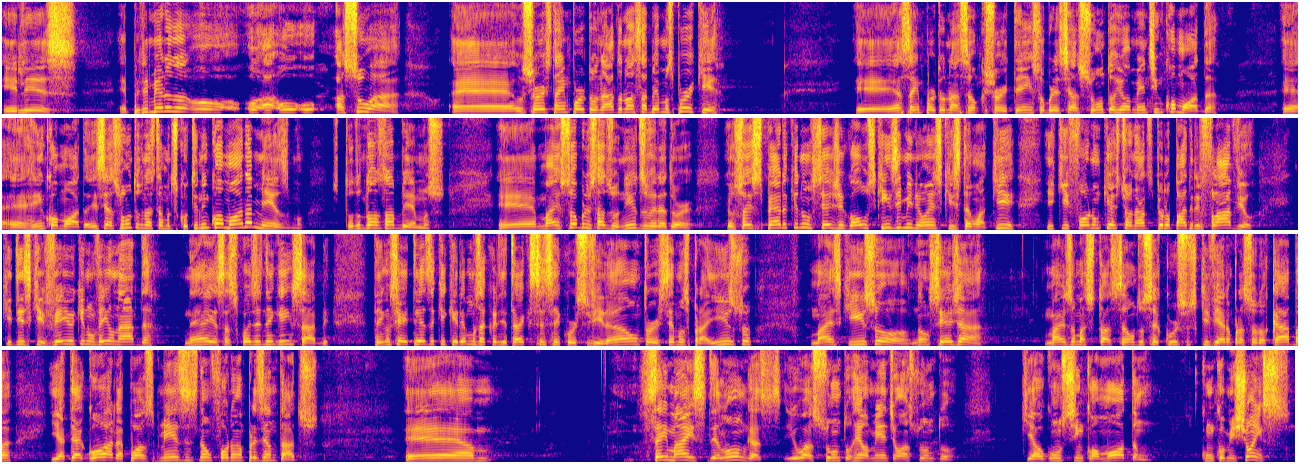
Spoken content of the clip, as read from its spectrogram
eles é, primeiro, o, o, a, a, sua, é, o senhor está importunado, nós sabemos por quê. É, essa importunação que o senhor tem sobre esse assunto realmente incomoda. É, é, incomoda. Esse assunto que nós estamos discutindo incomoda mesmo. Todos nós sabemos. É, mas sobre os Estados Unidos, vereador, eu só espero que não seja igual os 15 milhões que estão aqui e que foram questionados pelo padre Flávio, que diz que veio e que não veio nada né? E essas coisas ninguém sabe. Tenho certeza que queremos acreditar que esses recursos virão, torcemos para isso, mas que isso não seja mais uma situação dos recursos que vieram para Sorocaba e até agora, após meses, não foram apresentados. É, sem mais delongas, e o assunto realmente é um assunto que alguns se incomodam com comissões.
